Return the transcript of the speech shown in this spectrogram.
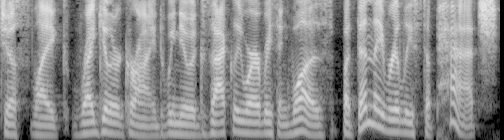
just like regular grind. We knew exactly where everything was, but then they released a patch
